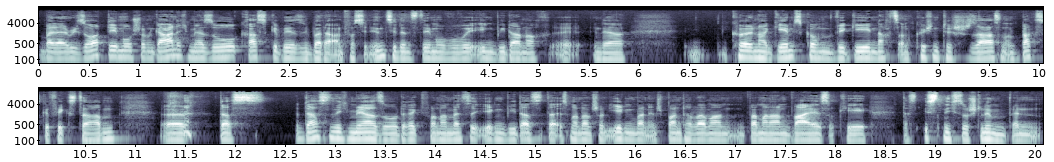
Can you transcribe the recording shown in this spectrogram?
bei der Resort-Demo schon gar nicht mehr so krass gewesen wie bei der Unforeseen Incidents-Demo, wo wir irgendwie da noch äh, in der Kölner Gamescom WG nachts am Küchentisch saßen und Bugs gefixt haben. Äh, dass das nicht mehr so direkt von der Messe irgendwie, das, da ist man dann schon irgendwann entspannter, weil man, weil man dann weiß, okay, das ist nicht so schlimm, wenn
